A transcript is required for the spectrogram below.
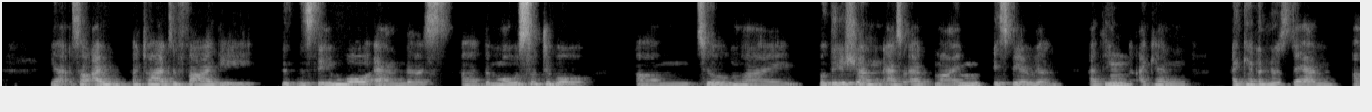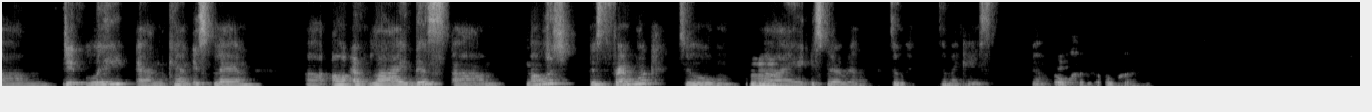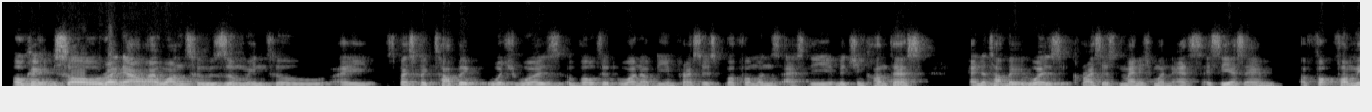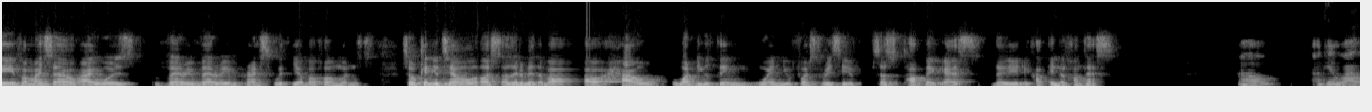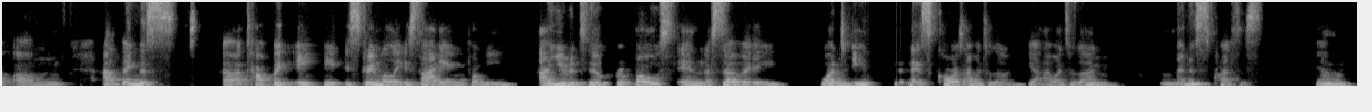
Yeah, so I, I try to find the, the, the symbol and the, uh, the most suitable um, to my position as well as my mm. experience. I think mm. I can I can understand um, deeply and can explain uh, or apply this um, knowledge, this framework to mm-hmm. my experience, to, to my case. Yeah. Okay, okay. Okay, so right now I want to zoom into a specific topic, which was voted one of the impressive performance as the pitching contest. And the topic was crisis management as a CSM. Uh, for, for me, for myself, I was very, very impressed with your performance. So can you tell us a little bit about how, what do you think when you first received such topic as the, the in the contest? Oh, okay. Well, um, I think this uh, topic is extremely exciting for me. I used mm. to propose in a survey what mm. is the next course I want to learn. Yeah, I want to learn mm. Manage crisis. Yeah. Mm.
